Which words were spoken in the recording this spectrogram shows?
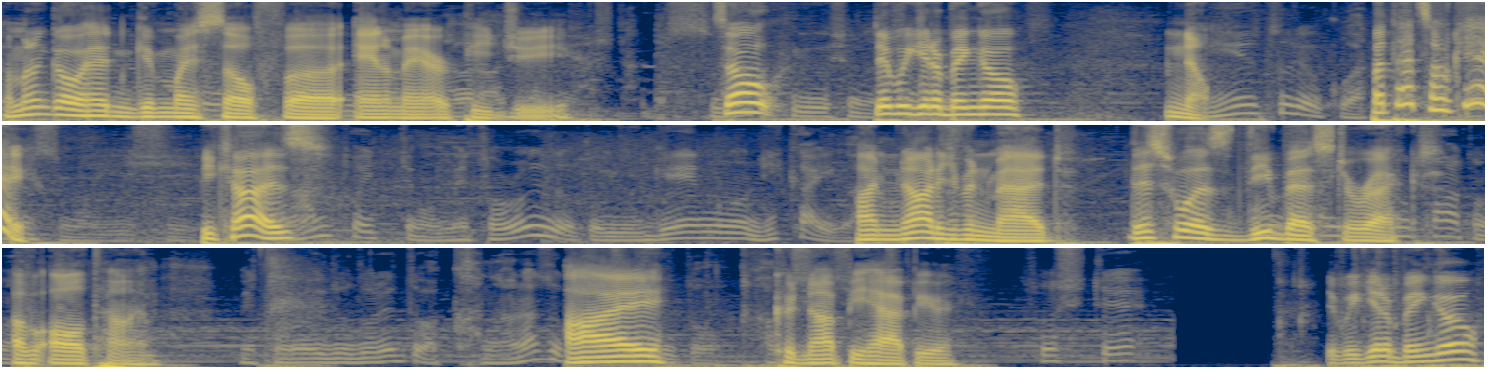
I'm gonna go ahead and give myself uh, anime RPG. So, did we get a bingo? No. But that's okay. Because I'm not even mad. This was the best direct of all time. I could not be happier. Did we get a bingo?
